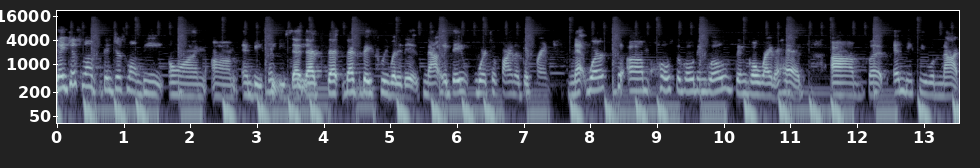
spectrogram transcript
they just won't they just won't be on um NBC. NBC. That that that that's basically what it is. Now if they were to find a different network to um host the Golden Globes, then go right ahead. Um, but NBC will not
